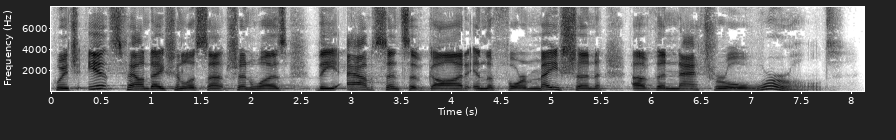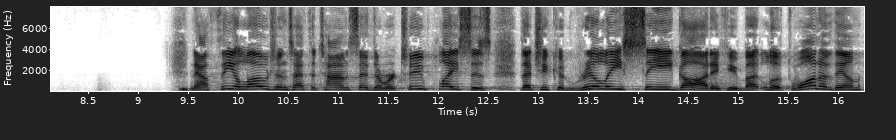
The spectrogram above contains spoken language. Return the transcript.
which its foundational assumption was the absence of God in the formation of the natural world. Now, theologians at the time said there were two places that you could really see God if you but looked. One of them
